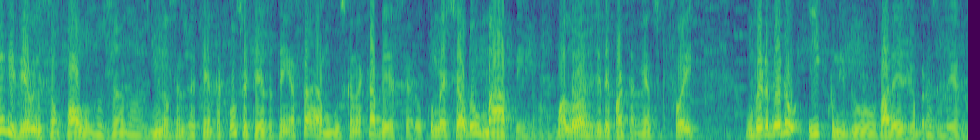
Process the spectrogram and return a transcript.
Quem viveu em São Paulo nos anos 1980 com certeza tem essa música na cabeça. Era o comercial do Mapping, uma loja de departamentos que foi um verdadeiro ícone do varejo brasileiro.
